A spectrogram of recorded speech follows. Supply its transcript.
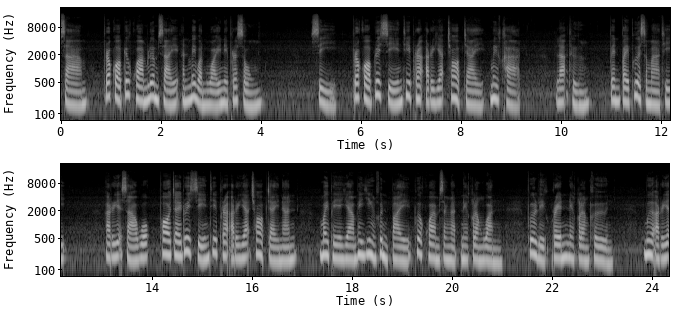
3. ประกอบด้วยความเลื่อมใสอันไม่หวั่นไหวในพระสงฆ์ 4. ประกอบด้วยศีลที่พระอริยะชอบใจไม่ขาด ละถึง เป็นไปเพื่อสมาธิ อริยสาวกพอใจด้วยศีลที่พระอริยะชอบใจนั้น ไม่พยายามให้ยิ่งขึ้นไปเพื่อความสงัดในกลางวัน เพื่อหลีกเร้นในกลางคืน เมื่ออริย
